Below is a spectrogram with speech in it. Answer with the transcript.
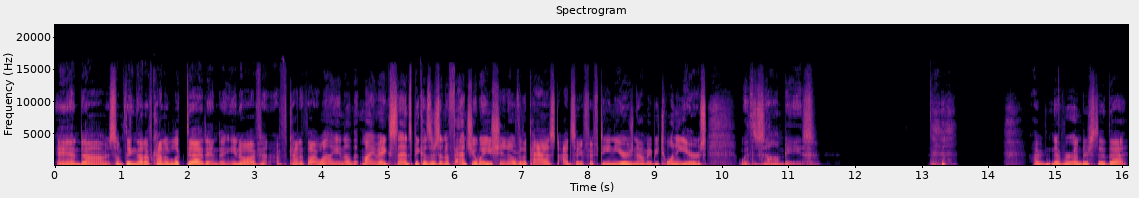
and um, something that I've kind of looked at, and you know I've I've kind of thought, well, you know that might make sense because there's an infatuation over the past, I'd say 15 years now, maybe 20 years, with zombies. I've never understood that.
